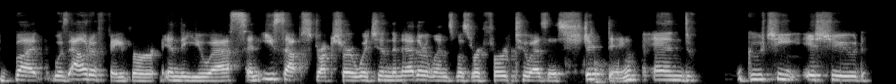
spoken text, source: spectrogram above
but was out of favor in the US, an ESOP structure, which in the Netherlands was referred to as a stichting. And Gucci issued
